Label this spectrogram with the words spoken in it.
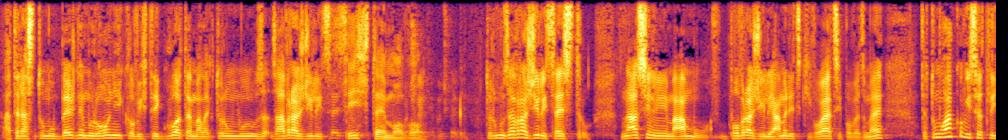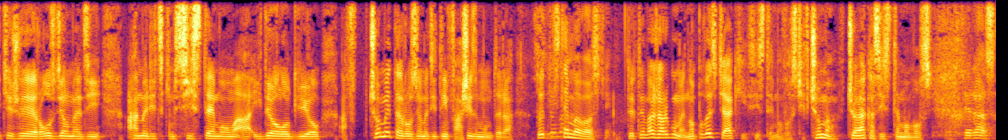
A teraz tomu bežnému rolníkovi v tej Guatemala, ktorú mu zavraždili Systémovo. Ktorú mu zavraždili sestru, znásilnili mamu, povraždili americkí vojaci, povedzme. Tak tomu ako vysvetlíte, že je rozdiel medzi americkým systémom a ideológiou? A v čom je ten rozdiel medzi tým fašizmom? Teda? To je Systémovosti. To je ten váš argument. No povedzte, aký systémovosti? V čom, v čom aká systémovosť? Ešte raz,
